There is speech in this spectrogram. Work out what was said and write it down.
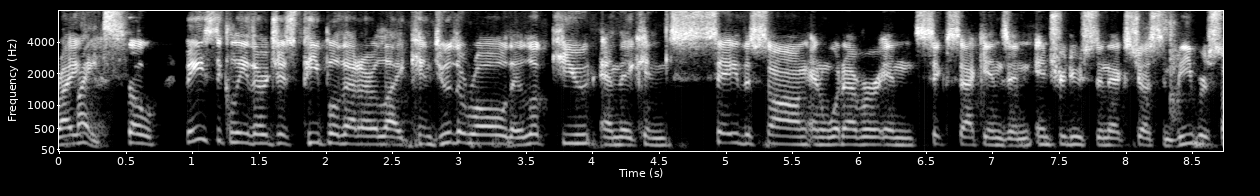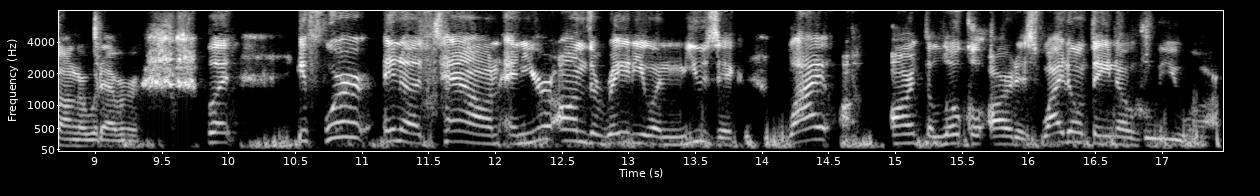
right? Right. So basically, they're just people that are like can do the role, they look cute, and they can say the song and whatever in six seconds and introduce the next Justin Bieber song or whatever. But if we're in a town and you're on the radio and music, why aren't the local artists? Why don't they know who you are?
